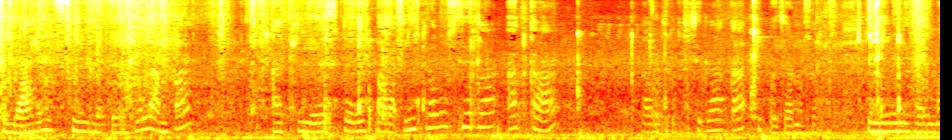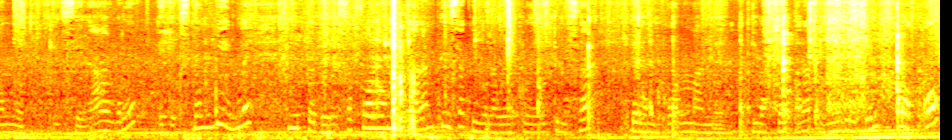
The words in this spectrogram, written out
que ya sí lo que es la lámpara. Aquí esto es para introducirla acá para introducirla acá y pues ya nosotros tenemos un magneto que se abre es extendible y pues de esa forma me garantiza que yo la voy a poder utilizar de la mejor manera. Y va a ser para ponerle el foco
